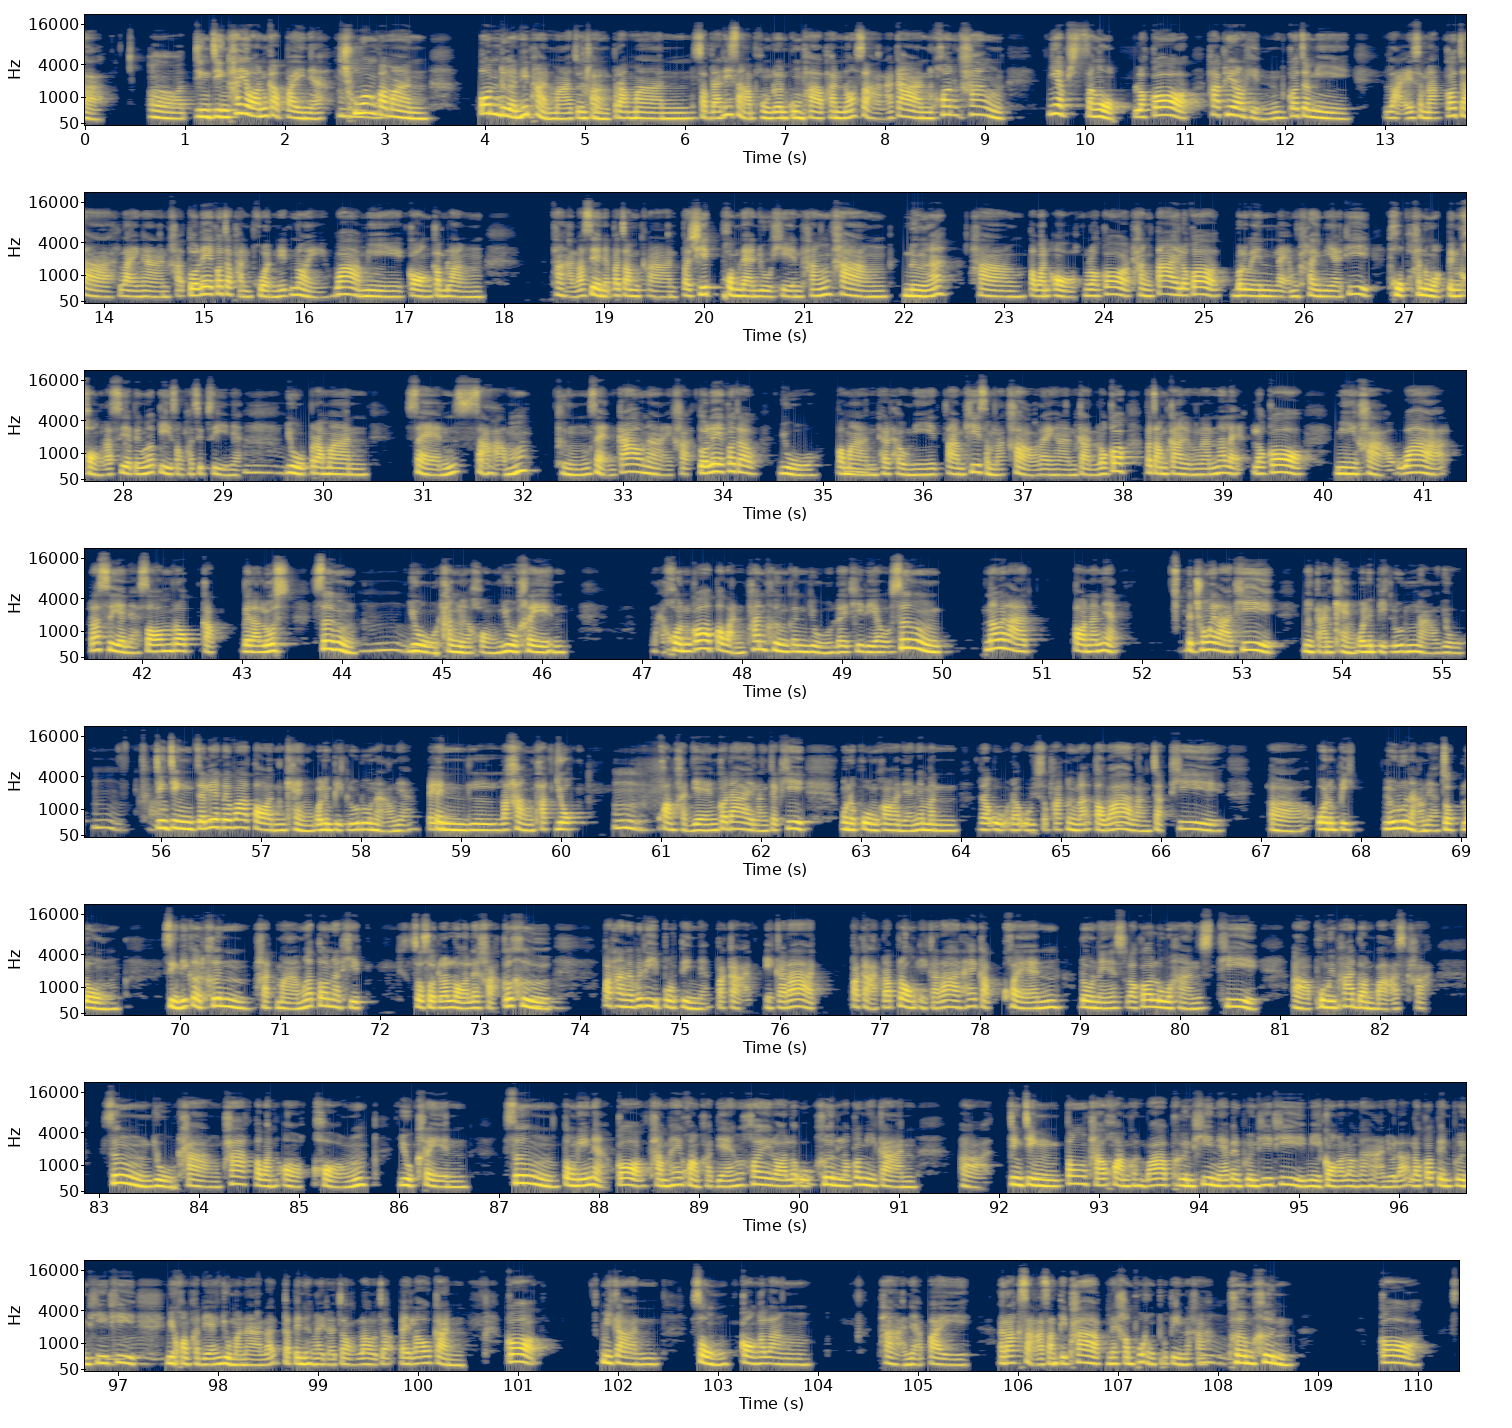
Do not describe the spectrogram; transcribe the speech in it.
เอ่อจริง ๆ ถ้าย้อนกลับไปเนี่ยอืมช่วงประมาณต้นเดือนที่ผ่านมาจนถึงค่ะประมาณสัปดาห์ที่สามของเดือนกุมภาพันธ์เนาะสถานการณ์ค่อนข้างเงียบสงบ แล้วก็ภาพที่เราเห็นก็จะมีหลายสำนักก็จะรายงานค่ะ ตัวเลขก็จะผันผวนนิดหน่อยว่ามีกองกำลังทหารรัสเซียเนี่ยประจำการประชิดพรมแดนยูเครนทั้งทางเหนือ ทางตะวันออก แล้วก็ทางใต้แล้วก็บริเวณแหลมไครเมียที่ถูกผนวกเป็นของรัสเซียไปเมื่อปี 2014 เนี่ยอืมอยู่ประมาณแสนสามถึงแสนเก้านายค่ะ ตัวเลขก็จะอยู่ประมาณแถวๆนี้ตามที่สำนักข่าวรายงานกัน แล้วก็ประจำการอยู่ตรงนั้นนั่นแหละ แล้วก็มีข่าวว่ารัสเซียเนี่ยซ้อมรบกับเบลารุส ซึ่งมอยู่ทางเหนือของยูเครน หลายคนก็ประหวั่นพรันพรึงกันอยู่เลยทีเดียว ซึ่งณเวลาตอนนั้นเนี่ย เป็นช่วงเวลาที่มีการแข่งโอลิมปิกฤดูหนาวอยู่อืมค่ะจริง ๆ จะเรียกได้ว่าตอนแข่งโอลิมปิกฤดูหนาวเนี่ย เป็นเป็นระฆังพักยกอืมความขัดแย้งก็ได้ หลังจากที่อุณหภูมิความขัดแย้งเนี่ยมันระอุระอุสักพักหนึ่งแล้วแต่ว่าหลังจากที่เอ่อโอลิมปิกฤดูหนาวเนี่ย จบลง สิ่งที่เกิดขึ้นถัดมาเมื่อต้นอาทิตย์สดๆร้อนๆเลยค่ะ ก็คือ ประธานาธิบดีปูตินเนี่ยประกาศเอกราชประกาศรับรองเอกราชให้กับแคว้นโดเนส แล้วก็ลูฮันส์ที่อ่า ภูมิภาคดอนบาสค่ะ ซึ่งอยู่ทางภาคตะวันออกของยูเครน ซึ่งตรงนี้เนี่ยก็ทำให้ความขัดแย้งค่อยๆร้อนระอุขึ้น แล้วก็มีการอ่าจริง ๆ ต้องเท้าความก่อนว่าพื้นที่เนี้ยเป็นพื้นที่ที่มีกองกำลังทหารอยู่แล้ว แล้วก็เป็นพื้นที่ที่มีความขัดแย้งอยู่มานานแล้วแต่เป็นยังไงเดี๋ยวจะเราจะไปเล่ากัน ก็มีการส่งกองกำลังทหารเนี่ยไปรักษาสันติภาพในคำพูดของปูตินนะคะอืมเพิ่มขึ้น ก็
